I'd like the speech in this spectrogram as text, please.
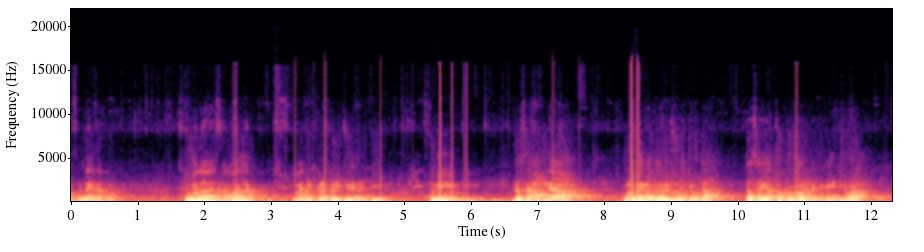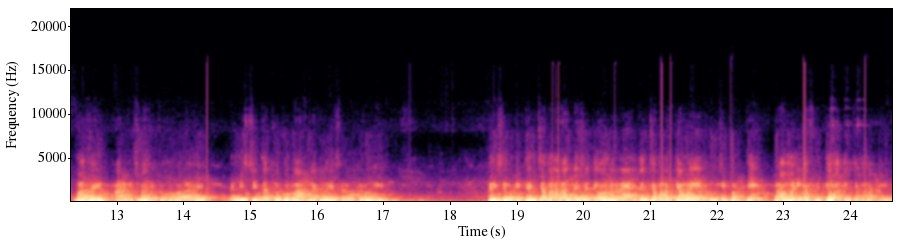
असं नाही झालं तुम्हाला सर्वांना माझी कळकळीची विनंती आहे. तुम्ही जसं आपल्या कुलदैवतावर विश्वास ठेवता तसा या चोखोबावर त्या ठिकाणी ठेवा. माझाही फार विश्वास या चोखोबावर आहे आणि निश्चितच चोखोबा आपल्याकडून हे सर्व करून घेईल. आणि शेवटी त्यांच्या मनात असल्याशिवाय ते होणार नाही आणि त्यांच्या मनात केव्हा येईल? तुमची भक्ती प्रामाणिक असली तेव्हा त्यांच्या मनात येईल.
